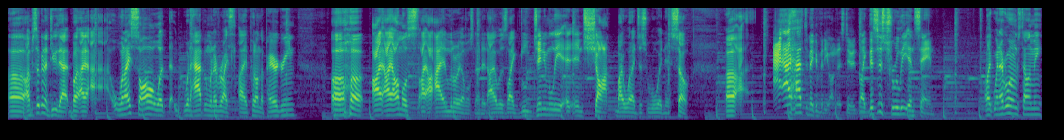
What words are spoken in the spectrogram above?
Uh, I'm still gonna do that, but I, I when I saw what what happened whenever I I put on the Peregrine, uh, I, I almost, I, I literally almost nutted. I was like genuinely in shock by what I just witnessed. So, uh, I, I have to make a video on this, dude. Like, this is truly insane. Like, when everyone was telling me,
